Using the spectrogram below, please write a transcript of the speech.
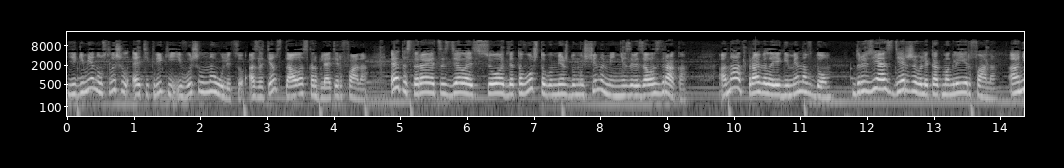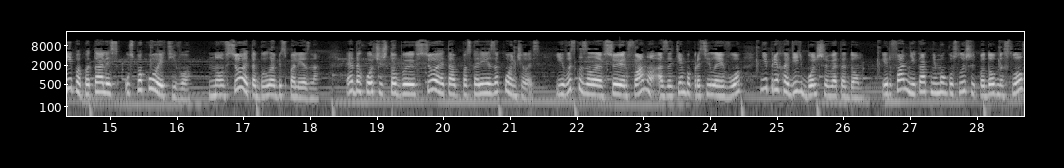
Егемен услышал эти крики и вышел на улицу, а затем стал оскорблять Ирфана. Это старается сделать все для того, чтобы между мужчинами не завязалась драка. Она отправила Егемена в дом. Друзья сдерживали как могли Ирфана. Они попытались успокоить его, но все это было бесполезно. Эда хочет, чтобы все это поскорее закончилось и высказала все Ирфану, а затем попросила его не приходить больше в этот дом. Ирфан никак не мог услышать подобных слов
